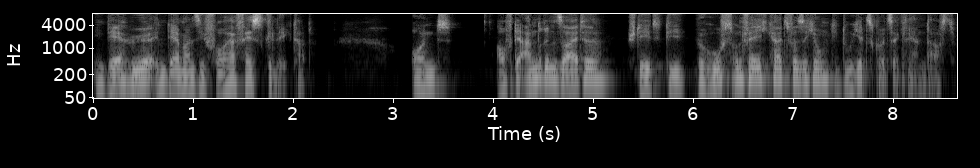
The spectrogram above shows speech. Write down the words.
in der Höhe, in der man sie vorher festgelegt hat. Und auf der anderen Seite steht die Berufsunfähigkeitsversicherung, die du jetzt kurz erklären darfst.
